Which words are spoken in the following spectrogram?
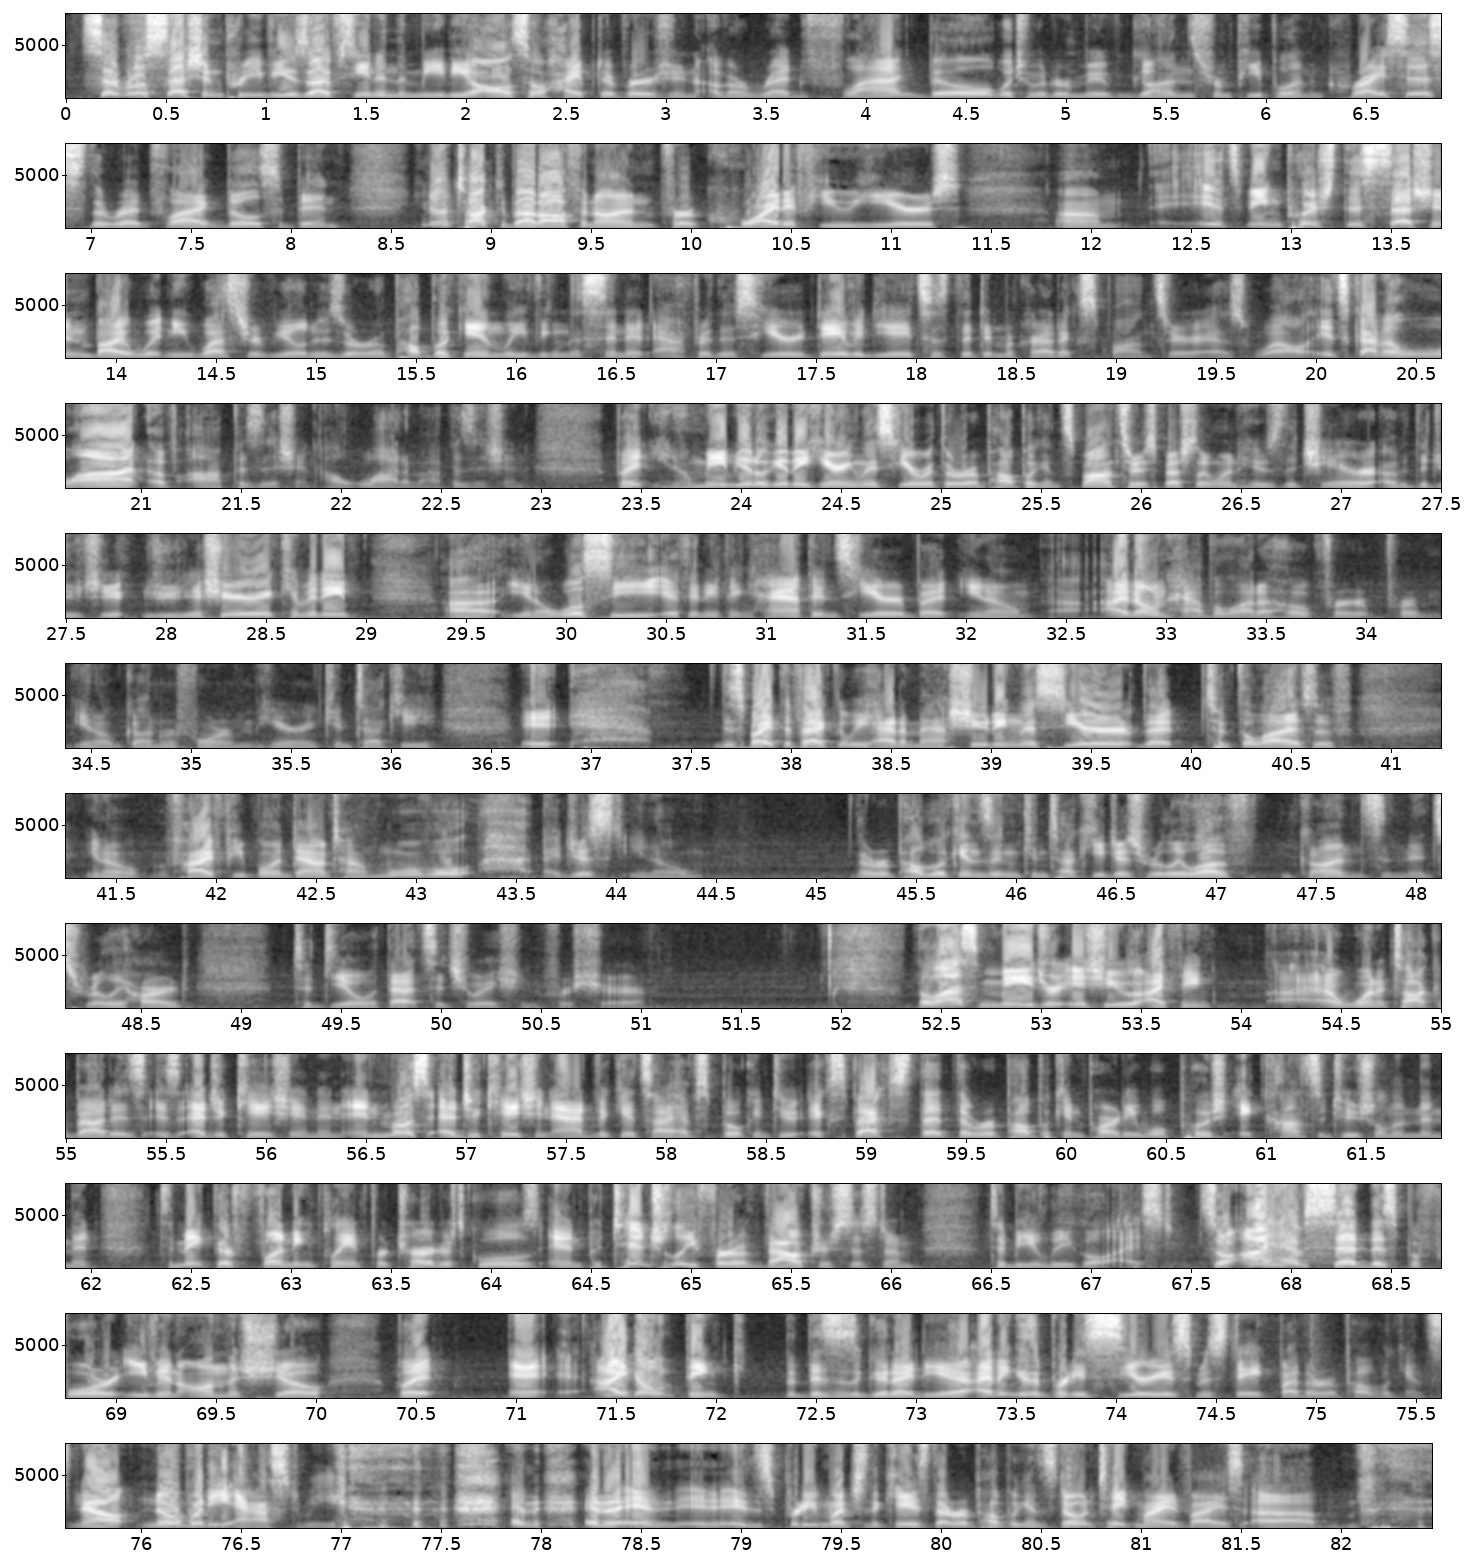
Several session previews I've seen in the media also hyped a version of a red flag bill, which would remove guns from people in crisis. The red flag bills have been, you know, talked about off and on for quite a few years. Um, it's being pushed this session by Whitney Westerfield, who's a Republican leaving the Senate after this year. David Yates is the Democratic sponsor as well. It's got a lot of opposition, a lot of opposition. But, you know, maybe it'll get a hearing this year with a Republican sponsor, especially one who's the chair of the Judi- Judiciary Committee. Uh, you know, we'll see if anything happens here, but, you know, I don't have a lot of hope for, for you know, gun reform here in Kentucky. It, despite the fact that we had a mass shooting this year that took the lives of you know, five people in downtown Louisville. I just, you know, the Republicans in Kentucky just really love guns, and it's really hard to deal with that situation for sure. The last major issue I think I want to talk about is, is education. And, and most education advocates I have spoken to expects that the Republican Party will push a constitutional amendment to make their funding plan for charter schools and potentially for a voucher system to be legalized. So I have said this before, even on the show, but I don't think that this is a good idea. I think it's a pretty serious mistake by the Republicans. Now, nobody asked me, and, and and it's pretty much the case that Republicans don't take my advice uh,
